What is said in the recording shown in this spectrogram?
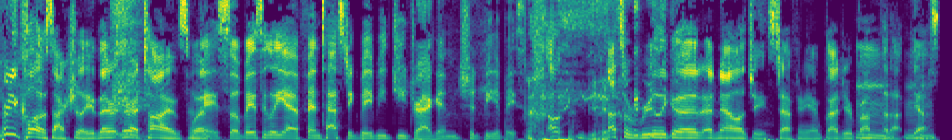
Pretty close, actually. They're they're at times when Okay, so basically, yeah, Fantastic Baby G Dragon should be a basic. Oh, Yeah. that's a really good analogy, Stephanie. I'm glad you brought that up. Mm, Yes.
